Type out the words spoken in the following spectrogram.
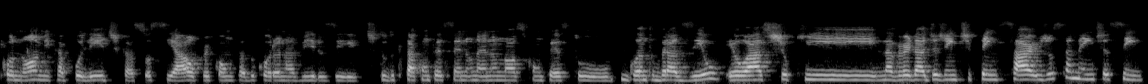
econômica, política, social por conta do coronavírus e de tudo que está acontecendo, né, no nosso contexto enquanto Brasil. Eu acho que, na verdade, a gente pensar justamente assim,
